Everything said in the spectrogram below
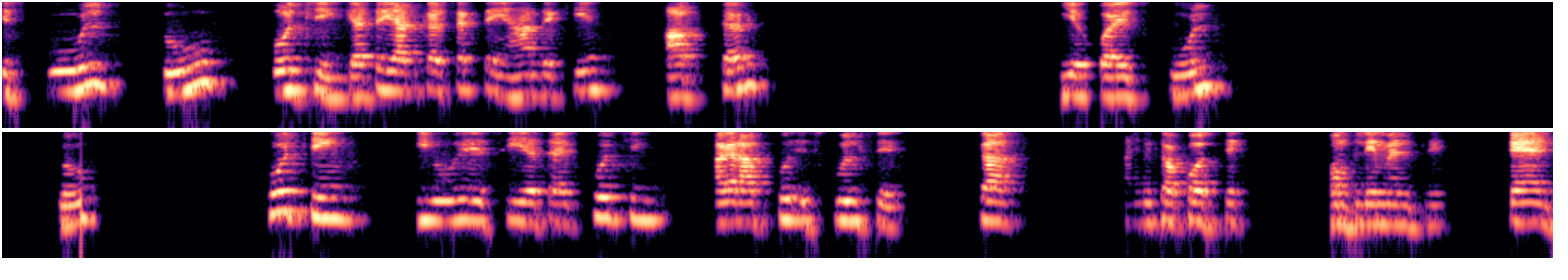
स्कूल टू कोचिंग कैसे याद कर सकते हैं? यहाँ देखिए आफ्टर ये हुआ स्कूल टू कोचिंग कोचिंग। अगर आपको स्कूल से का का से कॉम्प्लीमेंट्री टेन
